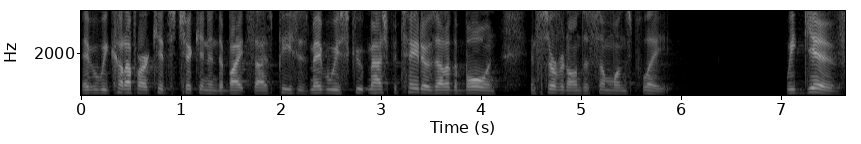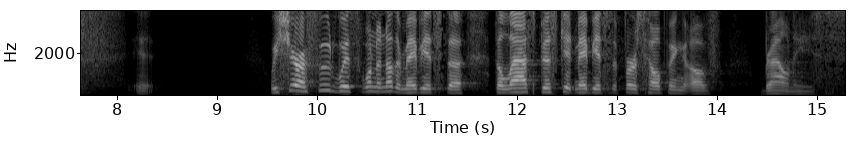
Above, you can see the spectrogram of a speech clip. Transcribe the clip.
Maybe we cut up our kids' chicken into bite sized pieces. Maybe we scoop mashed potatoes out of the bowl and, and serve it onto someone's plate. We give it. We share our food with one another. Maybe it's the, the last biscuit, maybe it's the first helping of brownies.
